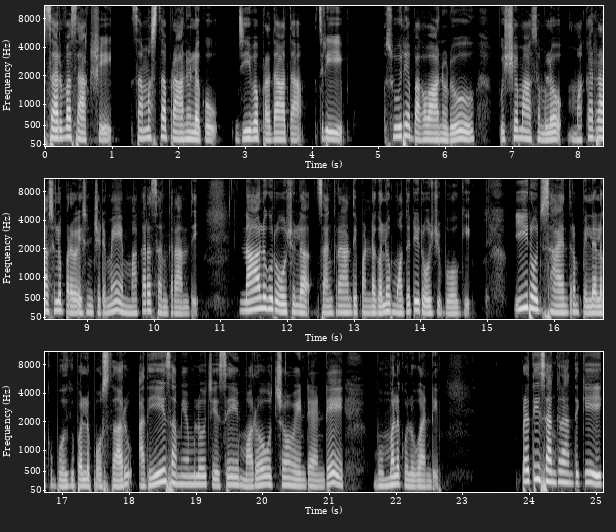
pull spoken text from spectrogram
సర్వసాక్షి సమస్త ప్రాణులకు జీవప్రదాత శ్రీ సూర్య భగవానుడు పుష్యమాసంలో మకర రాశిలో ప్రవేశించడమే మకర సంక్రాంతి. నాలుగు రోజుల సంక్రాంతి పండుగలో మొదటి రోజు భోగి. ఈరోజు సాయంత్రం పిల్లలకు భోగి పళ్ళు పోస్తారు. అదే సమయంలో చేసే మరో ఉత్సవం ఏంటంటే బొమ్మల కొలువండి ప్రతి సంక్రాంతికి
